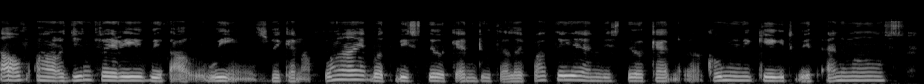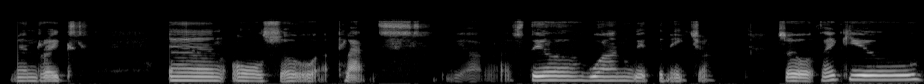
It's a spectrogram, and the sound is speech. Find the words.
elf are Jin Fairy without wings. We cannot fly, but we still can do telepathy and we still can uh, communicate with animals, mandrakes, and also plants. We are still one with the nature. So thank you.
